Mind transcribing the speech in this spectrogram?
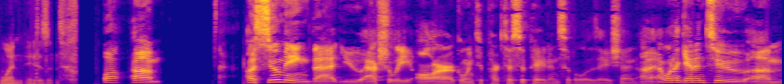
when it isn't. Well, um, assuming that you actually are going to participate in civilization, I, I want to get into um,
